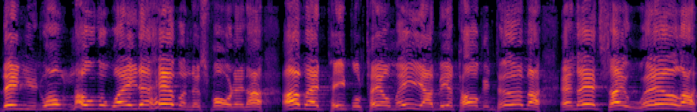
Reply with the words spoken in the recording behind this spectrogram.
then you won't know the way to heaven this morning. Uh, I've had people tell me, I'd be talking to them, uh, and they'd say, well,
